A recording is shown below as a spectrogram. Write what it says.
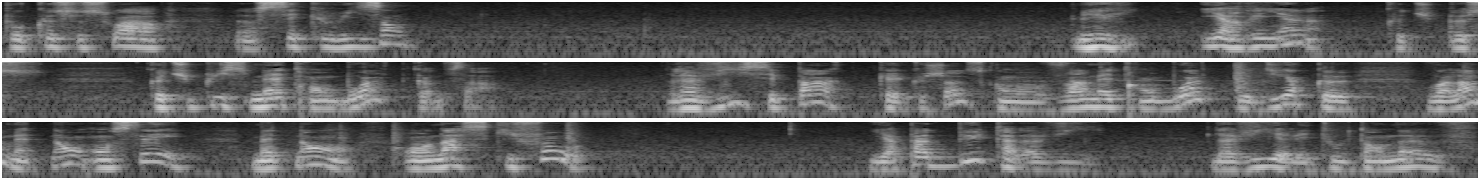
pour que ce soit euh, sécurisant. Mais il n'y a rien que tu, peux, que tu puisses mettre en boîte comme ça. La vie, c'est pas quelque chose qu'on va mettre en boîte pour dire que voilà, maintenant on sait, maintenant on a ce qu'il faut. Il n'y a pas de but à la vie. La vie, elle est tout le temps neuve.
